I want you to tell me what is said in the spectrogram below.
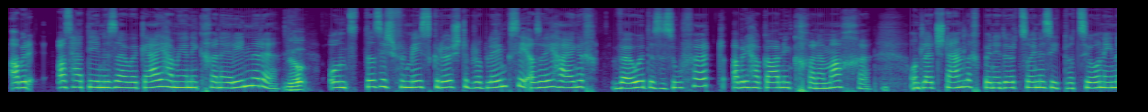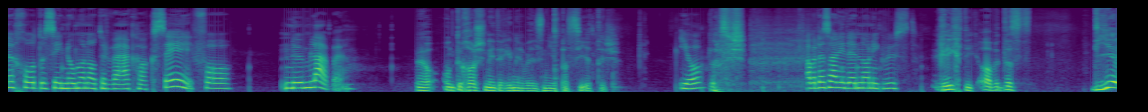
Aber was hätte ihnen sollen geben? Ich habe mich ja nicht können erinnern. Ja, Und das ist für mich das grösste Problem gewesen. Also ich wollte eigentlich, wollen, dass es aufhört, aber ich habe gar nichts können machen. Und letztendlich bin ich dort so in eine Situation hineingekommen, dass ich nur noch den Weg habe gesehen von nicht mehr leben. ja. Und du kannst dich nicht erinnern, weil es nie passiert ist. Ja, Das ist aber das habe ich dann noch nicht gewusst. richtig. Aber dass, die,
